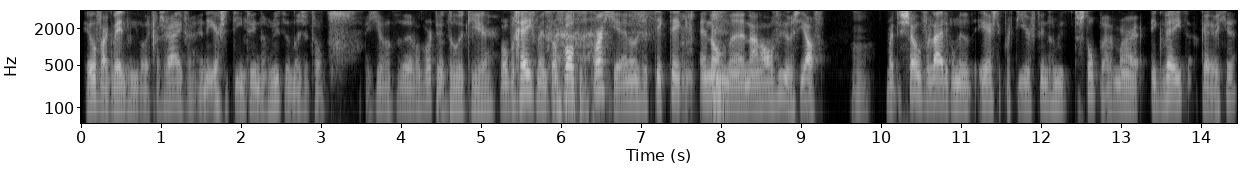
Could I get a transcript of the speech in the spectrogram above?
Heel vaak weet ik niet wat ik ga schrijven. En de eerste 10, 20 minuten, dan is het van, pff, weet je, wat, eh, wat wordt dit? Wat doe ik hier? Maar op een gegeven moment, dan valt het kwartje en dan is het tik, tik. En dan eh, na een half uur is die af. Hm. Maar het is zo verleidelijk om in het eerste kwartier of 20 minuten te stoppen. Maar ik weet, oké, weet je,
